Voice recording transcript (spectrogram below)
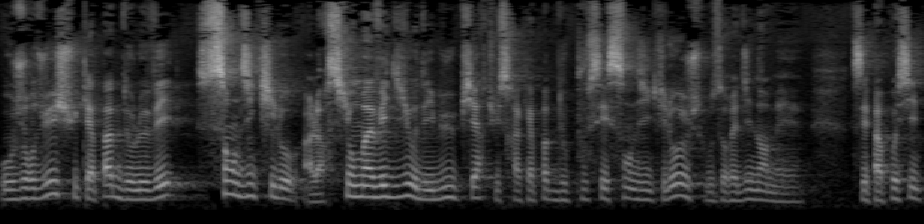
Aujourd'hui, je suis capable de lever 110 kilos. Alors, si on m'avait dit au début, Pierre, tu seras capable de pousser 110 kilos, je vous aurais dit non, mais c'est pas possible.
